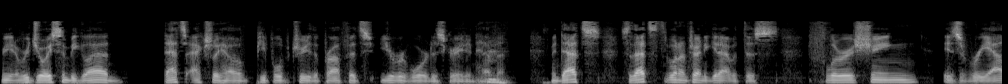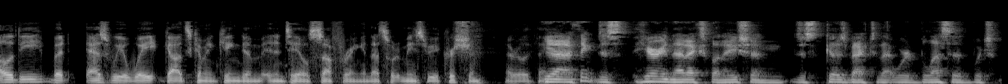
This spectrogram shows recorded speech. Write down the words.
you know, rejoice and be glad. That's actually how people treated the prophets. Your reward is great in heaven. Mm. I mean, that's, so that's what I'm trying to get at with this flourishing is reality, but as we await God's coming kingdom, it entails suffering, and that's what it means to be a Christian. I really think. Yeah, I think just hearing that explanation just goes back to that word blessed, which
